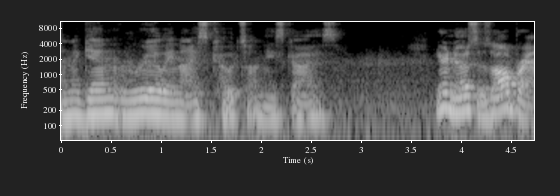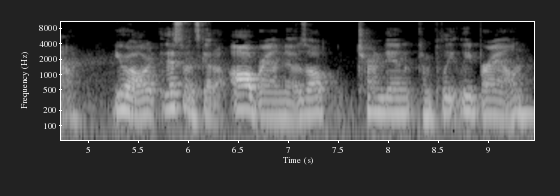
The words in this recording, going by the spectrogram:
And again, really nice coats on these guys. Your nose is all brown. You all, this one's got an all brown nose, all turned in completely brown.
